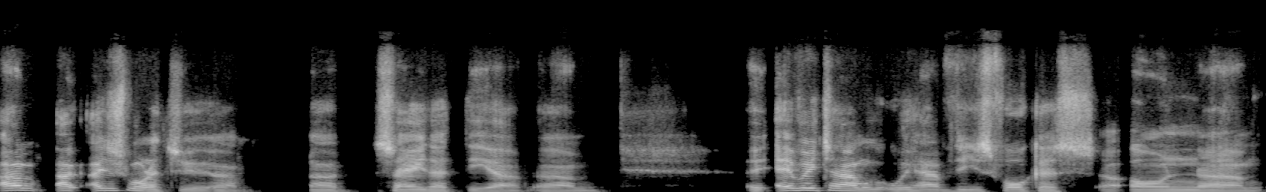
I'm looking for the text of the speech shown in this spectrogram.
um, I, I just wanted to um, uh, say that the uh, um, every time we have these focus uh, on um,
